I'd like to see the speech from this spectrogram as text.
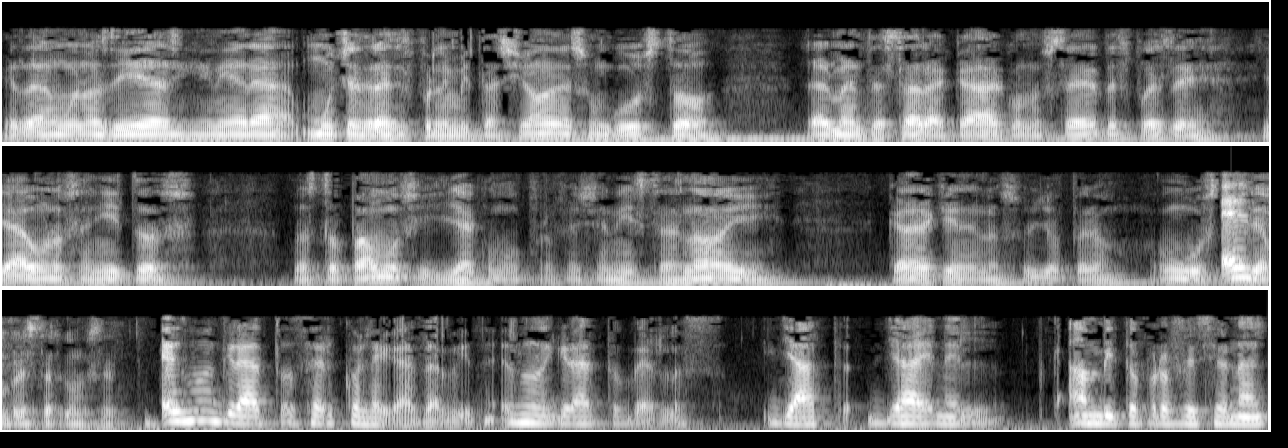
¿Qué tal? Buenos días, ingeniera. Muchas gracias por la invitación. Es un gusto realmente estar acá con usted. Después de ya unos añitos nos topamos y ya como profesionistas, ¿no? Y cada quien en lo suyo, pero un gusto siempre estar con usted. Es muy grato ser colegas, David. Es muy grato verlos ya, ya en el ámbito profesional.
